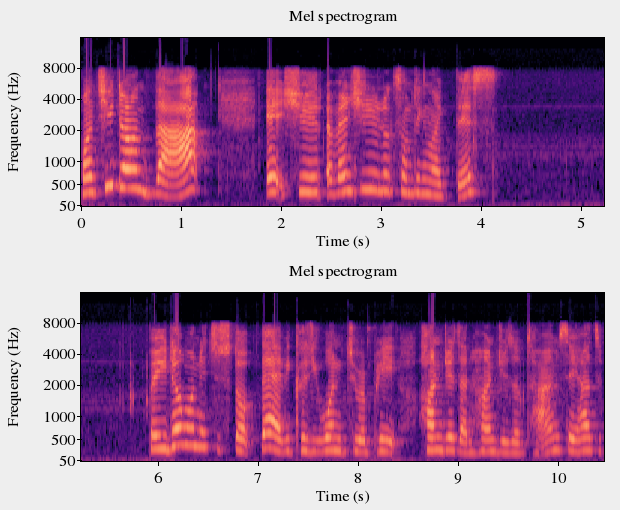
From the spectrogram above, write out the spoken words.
Once you've done that it should eventually look something like this but you don't want it to stop there because you want it to repeat hundreds and hundreds of times. So you have to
